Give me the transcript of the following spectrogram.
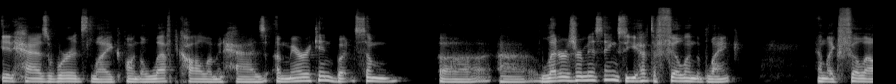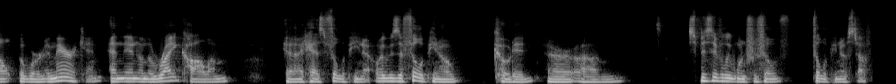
it has words like on the left column it has American, but some uh, uh, letters are missing, so you have to fill in the blank and like fill out the word American. And then on the right column, uh, it has Filipino. It was a Filipino coded or um, specifically one for Fil- Filipino stuff.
